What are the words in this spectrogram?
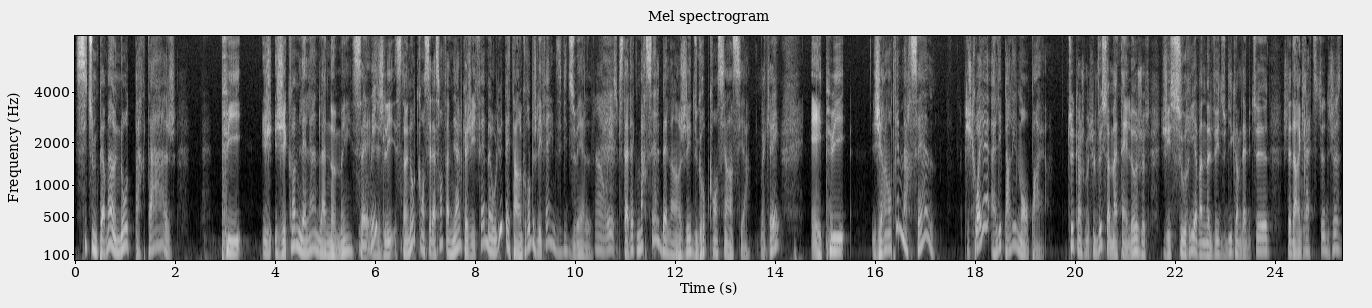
si tu me permets un autre partage, puis j'ai comme l'élan de la nommer. C'est Ben oui. c'est une autre constellation familiale que j'ai fait, mais au lieu d'être en groupe, je l'ai fait individuel. Ah oui. je- Puis C'est avec Marcel Bélanger du groupe Conscientia. OK? Et puis, j'ai rencontré Marcel, puis je croyais aller parler de mon père. Tu sais, quand je me suis levé ce matin-là, j'ai souri avant de me lever du lit comme d'habitude. J'étais dans la gratitude juste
